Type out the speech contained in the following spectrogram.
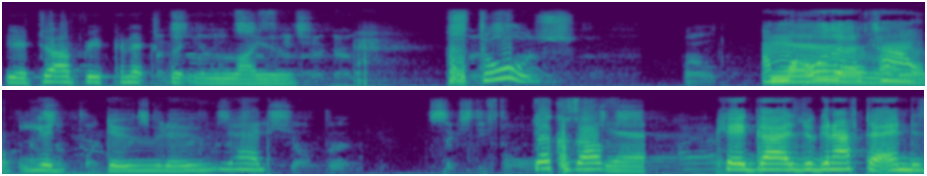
Yeah, don't have recon expert, you liars. Stores. On my Yeah, other account, you doo doo head. Yeah, because I've Yeah. Okay, guys, we're gonna have to end this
